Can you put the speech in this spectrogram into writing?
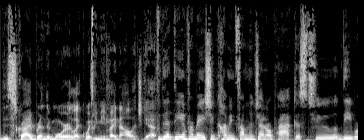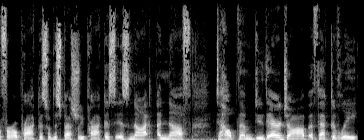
Describe Brenda more like what you mean by knowledge gap. That the information coming from the general practice to the referral practice or the specialty practice is not enough to help them do their job effectively.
